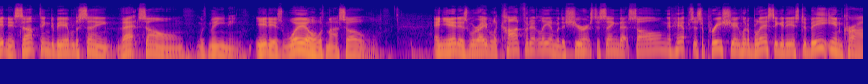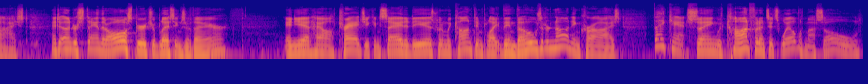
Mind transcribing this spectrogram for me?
Isn't it something to be able to sing that song with meaning? It is well with my soul. And yet, as we're able to confidently and with assurance to sing that song, it helps us appreciate what a blessing it is to be in Christ and to understand that all spiritual blessings are there. And yet, how tragic and sad it is when we contemplate then those that are not in Christ. They can't sing with confidence, It's well with my soul.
